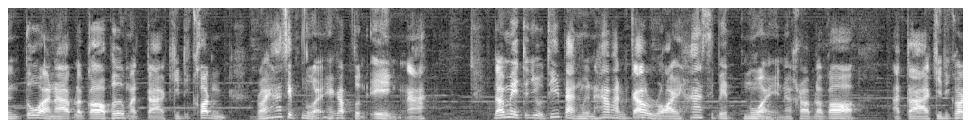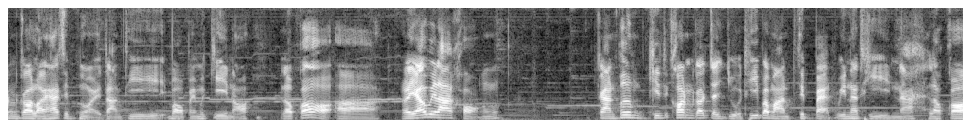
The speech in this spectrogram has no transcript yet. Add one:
1 ตัวนะครับ แล้วก็เพิ่มอัตราคริติคอน 150 หน่วยให้กับตนเองนะ ดาเมจจะอยู่ที่ 85,951 หน่วยนะครับ แล้วก็อัตราคริติคอนก็ 150 หน่วยตามที่บอกไปเมื่อกี้เนาะ แล้วก็ระยะเวลาของการเพิ่มคริติคอนก็จะอยู่ที่ประมาณ 18 วินาทีนะ แล้วก็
